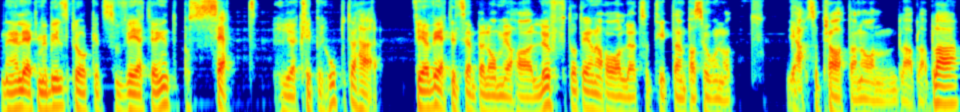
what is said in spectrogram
när jag leker med bildspråket så vet jag ju inte på sätt hur jag klipper ihop det här. För jag vet till exempel om jag har luft åt ena hållet så tittar en person åt, ja, så pratar någon bla bla bla.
